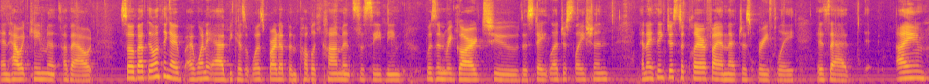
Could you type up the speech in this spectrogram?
and how it came about. So about the only thing I, I want to add, because it was brought up in public comments this evening, was in regard to the state legislation. And I think just to clarify on that just briefly, is that I'm,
